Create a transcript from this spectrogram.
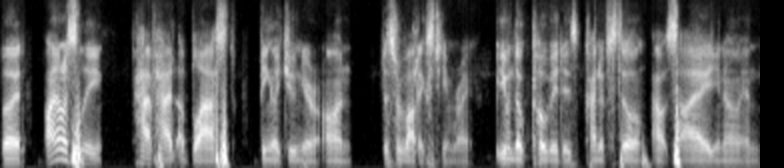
But I honestly have had a blast being a junior on this robotics team, right? Even though COVID is kind of still outside, you know, and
